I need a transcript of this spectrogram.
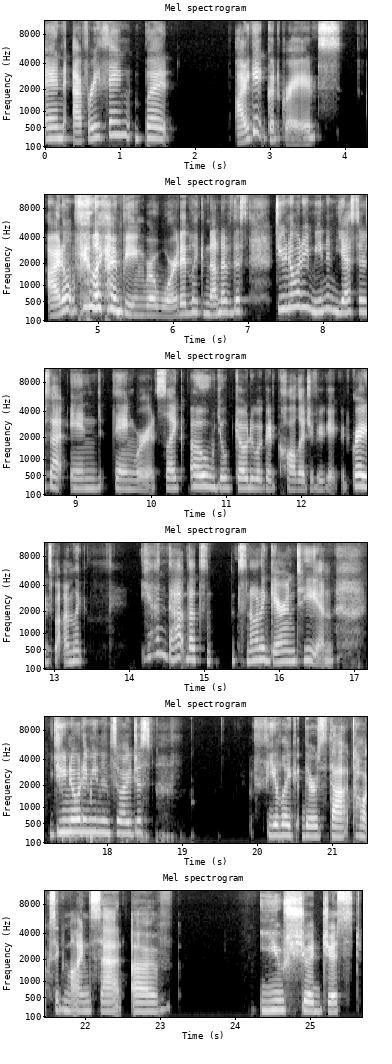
and everything, but I get good grades. I don't feel like I'm being rewarded, like, none of this do you know what I mean? And yes, there's that end thing where it's like, "Oh, you'll go to a good college if you get good grades," but I'm like, even that, that's it's not a guarantee, and do you know what I mean? And so I just feel like there's that toxic mindset of you should just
